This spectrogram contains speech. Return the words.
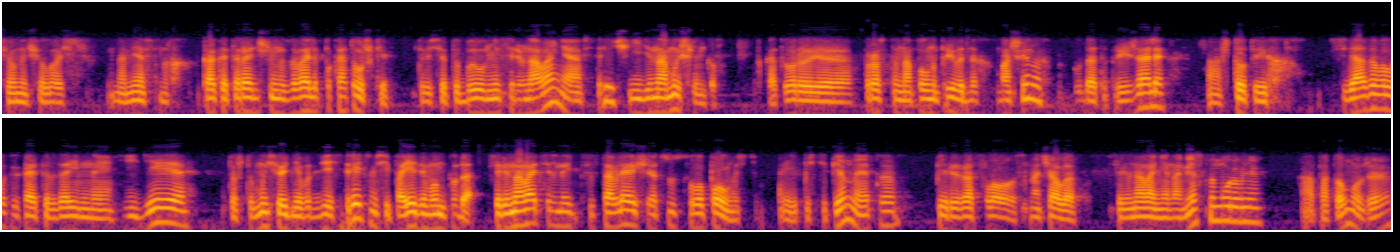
Все началось на местных, как это раньше называли, покатушки. То есть это было не соревнование, а встреча единомышленников, которые просто на полноприводных машинах куда-то приезжали, а что-то их связывало, какая-то взаимная идея, то, что мы сегодня вот здесь встретимся и поедем вон туда. Соревновательной составляющей отсутствовала полностью. И постепенно это переросло сначала соревнования на местном уровне, а потом уже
